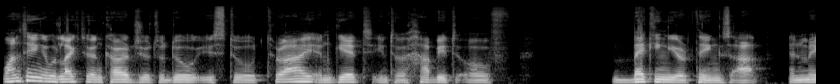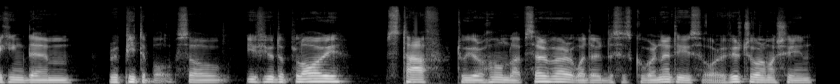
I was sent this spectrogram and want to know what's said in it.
One thing I would like to encourage you to do is to try and get into a habit of backing your things up and making them repeatable. So if you deploy stuff to your HomeLab server, whether this is Kubernetes or a virtual machine,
